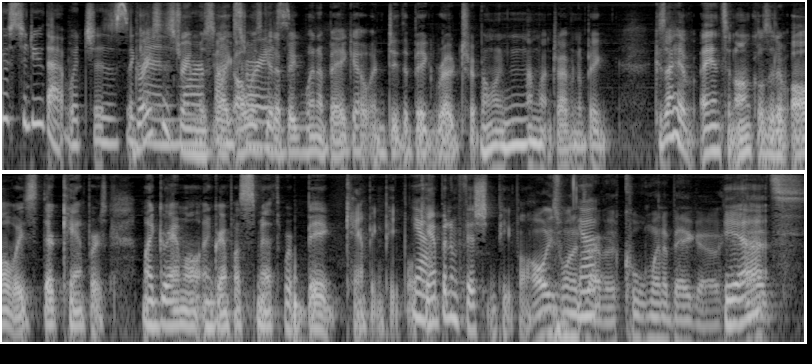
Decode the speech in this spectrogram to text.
used to do that, which is again, Grace's dream was fun like always get a big Winnebago and do the big road trip. I'm like, "Mm, I'm not driving a big, because I have aunts and uncles that have always they're campers. My grandma and Grandpa Smith were big camping people, Yeah. camping and fishing people. always want to Yeah. drive a cool Winnebago. Yeah. That's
